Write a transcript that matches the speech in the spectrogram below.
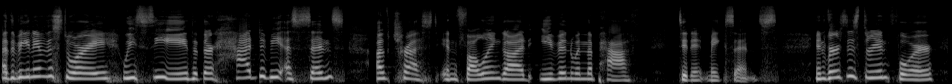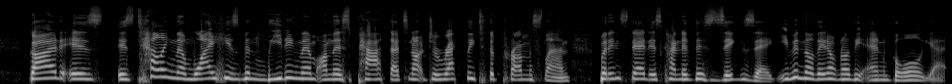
At the beginning of the story, we see that there had to be a sense of trust in following God even when the path didn't make sense. In verses 3 and 4, God is, is telling them why he's been leading them on this path that's not directly to the promised land, but instead is kind of this zigzag, even though they don't know the end goal yet.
